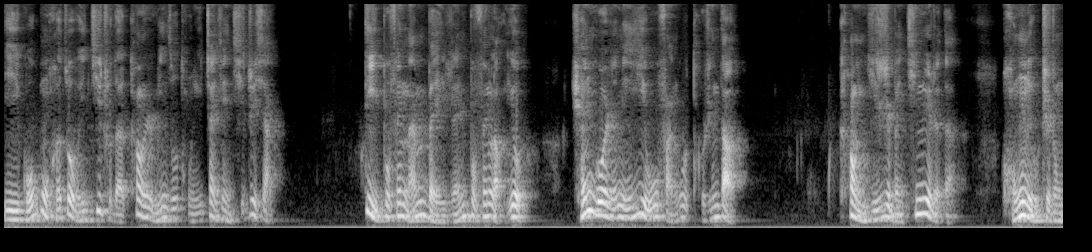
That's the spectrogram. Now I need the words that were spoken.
以国共合作为基础的抗日民族统一战线旗帜下，地不分南北，人不分老幼，全国人民义无反顾投身到抗击日本侵略者的洪流之中。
